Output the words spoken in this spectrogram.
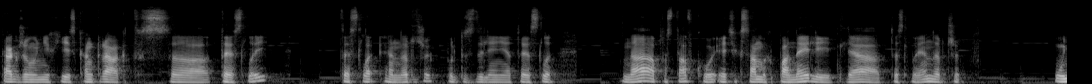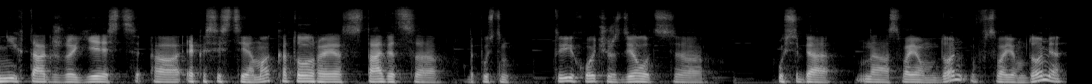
Также у них есть контракт с Теслой, Tesla Energy, подразделение Теслы, на поставку этих самых панелей для Tesla Energy – у них также есть э, экосистема, которая ставится, допустим, ты хочешь сделать э, у себя на своем доме, в своем доме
